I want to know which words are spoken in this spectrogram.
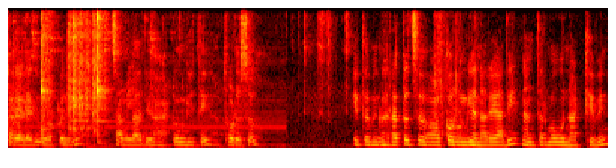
करायला घेऊ आपण मी. चांगलं आधी घाटून घेते थोडंसं. इथं मी घरातच करून घेणार आहे आधी नंतर मग उन्हात ठेवीन.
